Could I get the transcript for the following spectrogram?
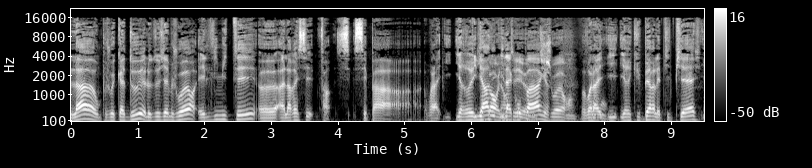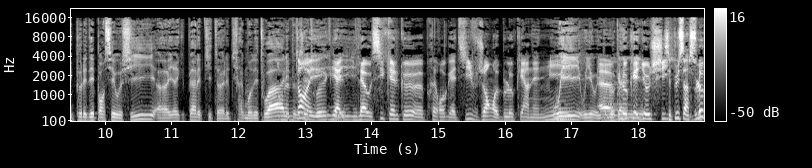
Là, on peut jouer qu'à deux, et le deuxième joueur est limité euh, à la récé. Enfin, c'est pas. Voilà, il, regarde, il euh, accompagne. hein, Voilà, il, il récupère les petites pièces, il peut les dépenser aussi, euh, il récupère les petites euh, les petits fragments d'étoiles, En il même temps, il, trucs, a, mais- il a aussi quelques euh, prérogatives, genre bloquer un ennemi, Oui, oui, oui. euh, bloquer bloquer. Yoshi. C'est plus un bloquer-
